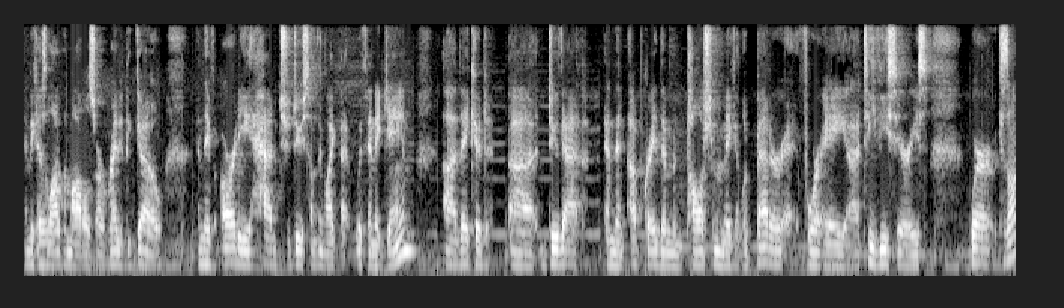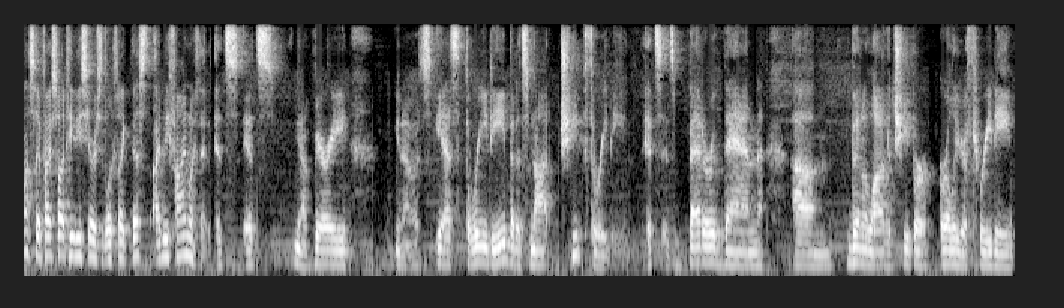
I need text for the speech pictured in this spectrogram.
and because a lot of the models are ready to go and they've already had to do something like that within a game uh, they could uh, do that and then upgrade them and polish them and make it look better for a uh, tv series where because honestly if i saw a tv series that looked like this i'd be fine with it. It's it's you know very you know it's yeah it's 3d but it's not cheap 3d it's it's better than um, than a lot of the cheaper earlier 3D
